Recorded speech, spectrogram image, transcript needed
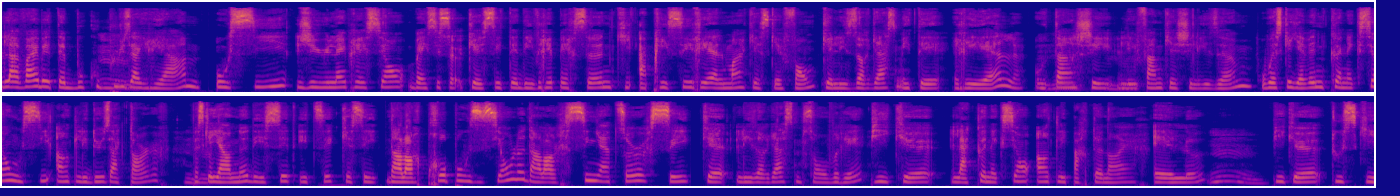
la vibe était beaucoup plus agréable. Aussi, j'ai eu l'impression, ben c'est ça, que c'était des vraies personnes qui apprécient réellement qu'est-ce qu'elles font, que les orgasmes étaient réels, autant Mhm, chez mhm. les femmes que chez les hommes. Ou est-ce qu'il y avait une connexion aussi entre les deux acteurs? Parce Mhm. qu'il y en a des sites éthiques que c'est dans leur proposition, là, dans leur signature, c'est que les orgasmes sont vrais, puis que la connexion entre les partenaires est là, Hmm. puis que tout ce qui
